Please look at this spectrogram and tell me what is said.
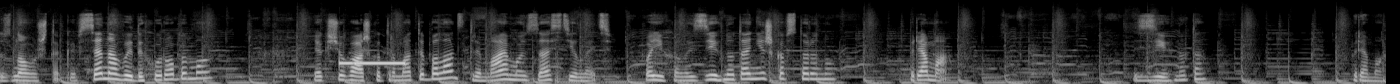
Знову ж таки, все на видиху робимо. Якщо важко тримати баланс, тримаємось за стілець. Поїхали. Зігнута ніжка в сторону. Пряма. Зігнута. Пряма.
